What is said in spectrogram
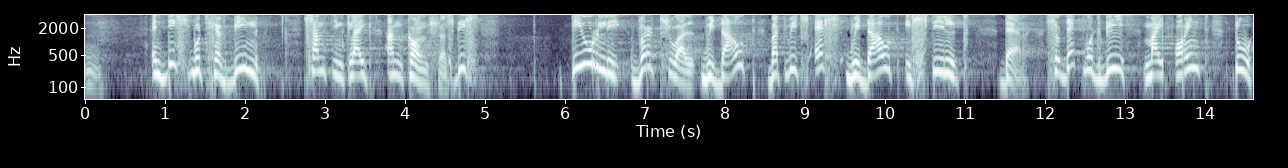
Mm. And this would have been something like unconscious. This purely virtual without, but which as without is still there. So that would be my point to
